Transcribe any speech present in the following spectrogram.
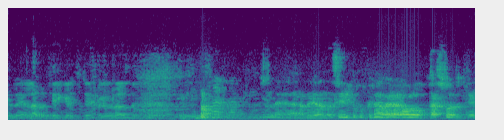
இல்லை அது அந்த சிரிப்புக்கு பின்னால் அவ்வளோ கஷ்டம் இருக்கு.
